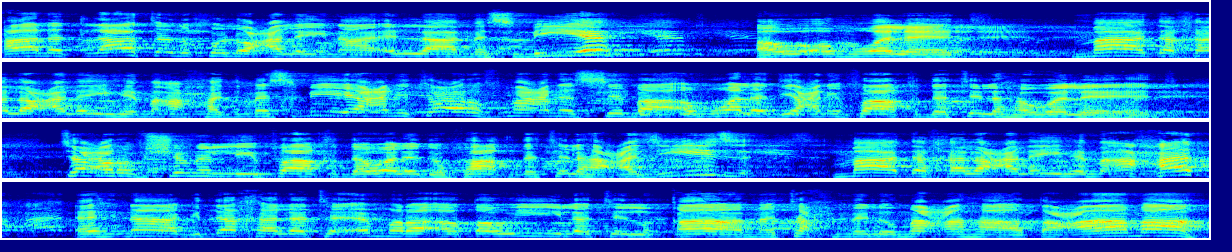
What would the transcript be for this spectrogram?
قالت لا تدخل علينا إلا مسبية أو أم ولد. ما دخل عليهم أحد. مسبية يعني تعرف معنى السبا. أم ولد يعني فاقدت لها ولد. تعرف شنو اللي فاقدة ولد وفاقدت لها عزيز؟ ما دخل عليهم أحد. هناك دخلت امرأة طويلة القامة تحمل معها طعاما.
